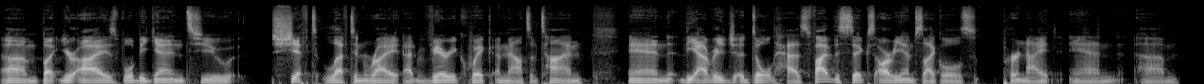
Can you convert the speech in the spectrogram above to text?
um, but your eyes will begin to shift left and right at very quick amounts of time, and the average adult has five to six REM cycles per night, and um,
